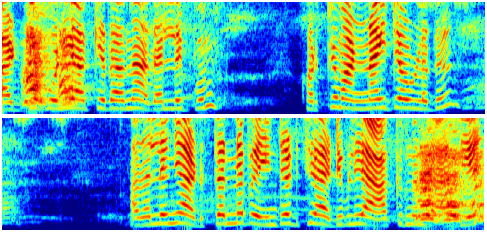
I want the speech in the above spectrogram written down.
അടിപൊളിയാക്കിയതാണ് അതല്ല ഇപ്പം കുറച്ച് മണ്ണായിട്ടാ ഉള്ളത്. അതല്ല ഞാൻ അടുത്തന്നെ പെയിന്റ് അടിച്ച് അടിപൊളി ആക്കുന്നുണ്ട് ആദ്യം.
